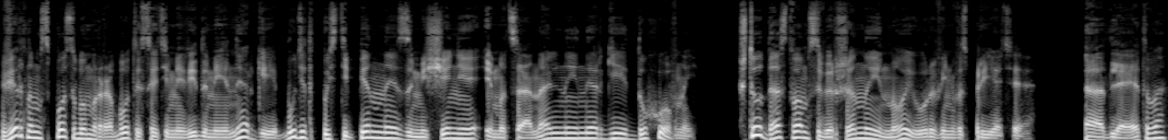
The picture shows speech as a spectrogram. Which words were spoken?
Верным способом работы с этими видами энергии будет постепенное замещение эмоциональной энергии духовной, что даст вам совершенно иной уровень восприятия. А для этого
